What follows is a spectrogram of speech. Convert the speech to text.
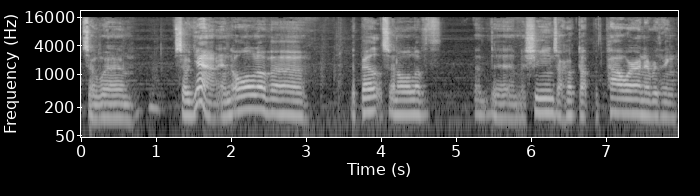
So, um, so yeah, and all of uh, the belts and all of the machines are hooked up with power and everything.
